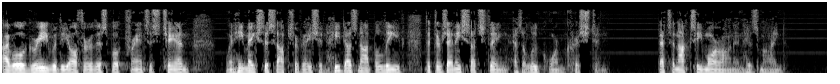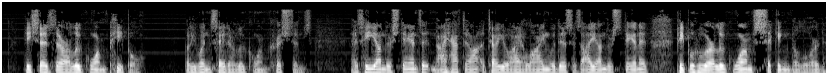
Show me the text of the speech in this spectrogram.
I will agree with the author of this book, Francis Chan, when he makes this observation. He does not believe that there's any such thing as a lukewarm Christian. That's an oxymoron in his mind. He says there are lukewarm people, but he wouldn't say they're lukewarm Christians. As he understands it, and I have to uh, tell you, I align with this as I understand it. People who are lukewarm sicking the Lord,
